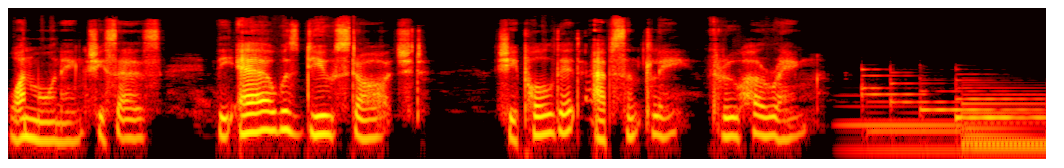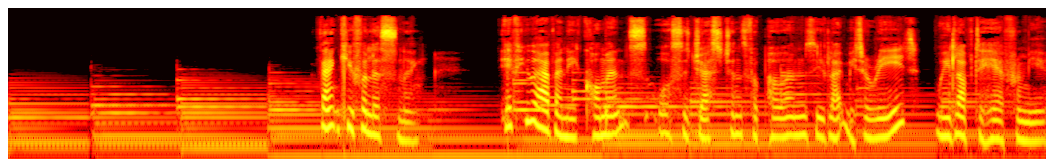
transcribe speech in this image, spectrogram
One morning, she says, the air was dew starched. She pulled it absently through her ring. Thank you for listening. If you have any comments or suggestions for poems you'd like me to read, we'd love to hear from you.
